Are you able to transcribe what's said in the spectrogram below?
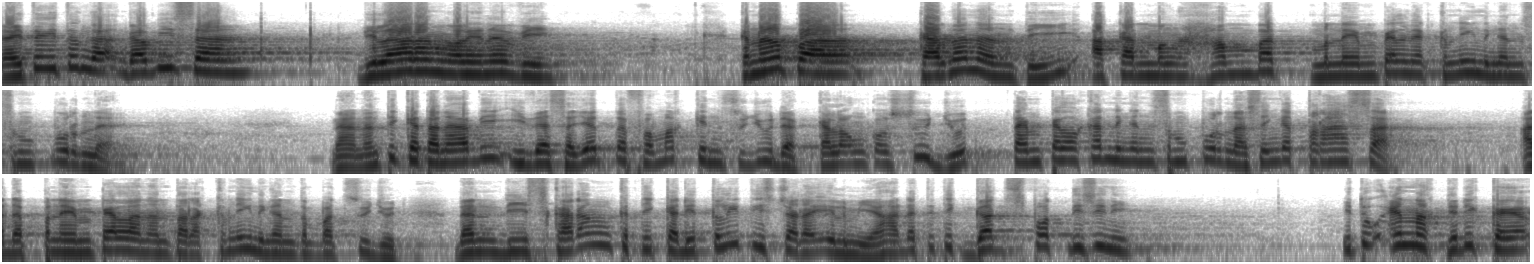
Nah itu itu nggak nggak bisa, dilarang oleh Nabi. Kenapa? Karena nanti akan menghambat menempelnya kening dengan sempurna. Nah nanti kata Nabi, idza sajadta famakin sujudak. Kalau engkau sujud, tempelkan dengan sempurna sehingga terasa ada penempelan antara kening dengan tempat sujud. Dan di sekarang ketika diteliti secara ilmiah ada titik God spot di sini. Itu enak. Jadi kayak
